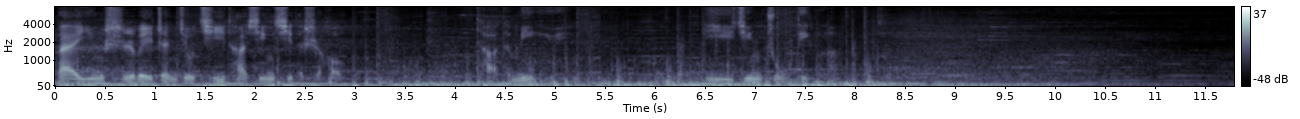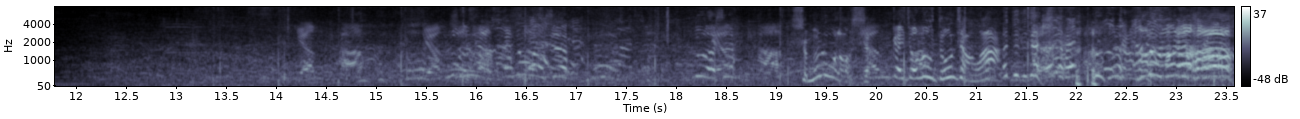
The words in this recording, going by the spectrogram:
白鹰十位拯救其他星系的时候，他的命运已经注定了。总长了。对对对，陆总长，陆总长好。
